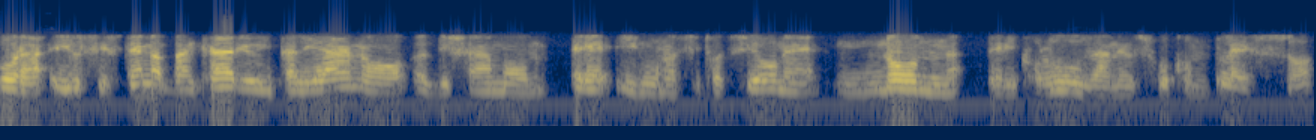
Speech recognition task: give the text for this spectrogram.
Ora, il sistema bancario italiano diciamo, è in una situazione non pericolosa nel suo complesso,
